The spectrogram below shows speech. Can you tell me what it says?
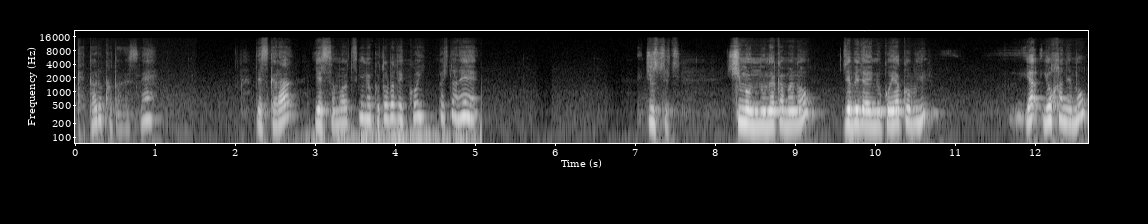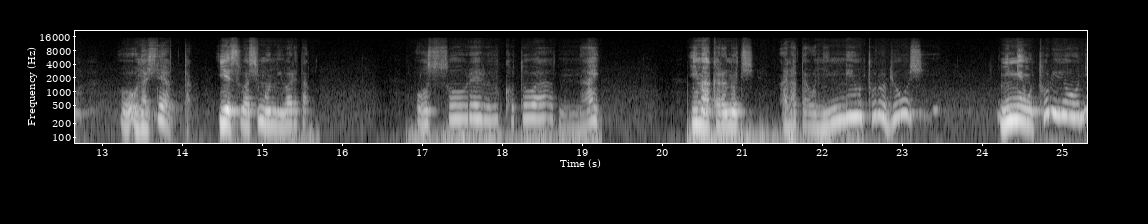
け取ることですね。ですからイエス様は次の言葉でこう言いましたね。10節シモンの仲間のゼベダイの子ヤコブやヨハネも同じであった。イエスはシモンに言われた。恐れることはない。今からのちあなたを人間を取る漁師人間を取るように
